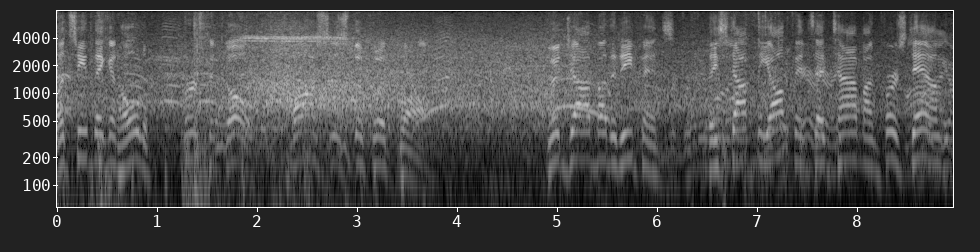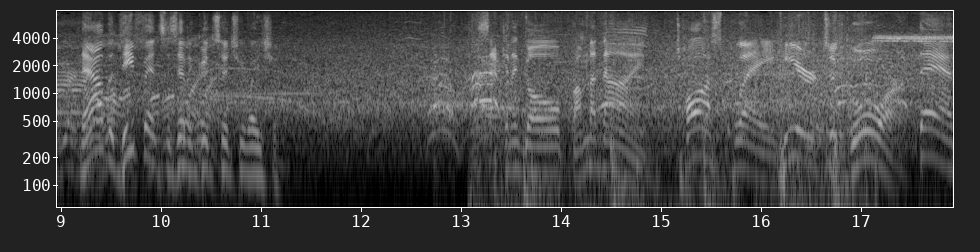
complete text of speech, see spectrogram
Let's see if they can hold them. First and goal. Tosses the football. Good job by the defense. They stopped the offense that time on first down. Now the defense is in a good situation. Second and goal from the nine. Toss play here to Gore. Then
